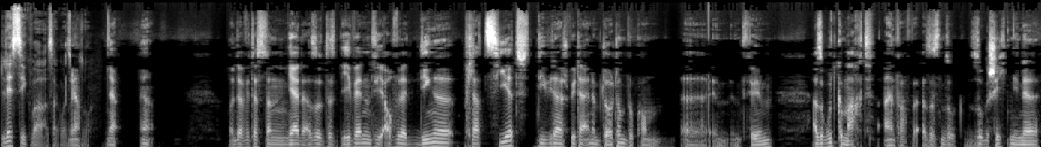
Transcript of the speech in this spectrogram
lässig war, sagen wir es ja, mal so. Ja, ja. Und da wird das dann, ja, also das, hier werden natürlich auch wieder Dinge platziert, die wieder später eine Bedeutung bekommen äh, im, im Film. Also gut gemacht, einfach. Also es sind so, so Geschichten, die eine,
